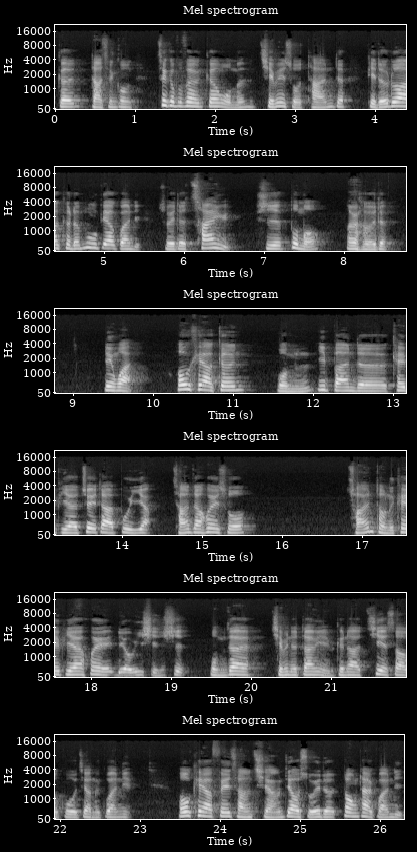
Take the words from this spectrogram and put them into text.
跟达成共识。这个部分跟我们前面所谈的彼得·洛阿克的目标管理所谓的参与是不谋而合的。另外，OKR 跟我们一般的 KPI 最大不一样，常常会说。传统的 KPI 会流于形式，我们在前面的单元也跟大家介绍过这样的观念。OKR 非常强调所谓的动态管理，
